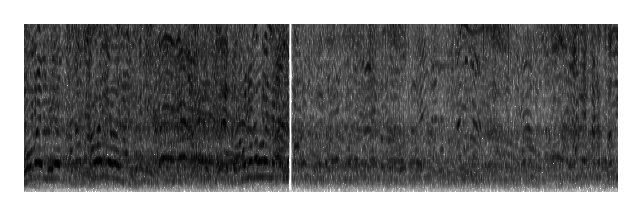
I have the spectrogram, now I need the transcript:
মোবাইল দিয়ে খাওয়াই আছে কোনো মোবাইল ছবি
